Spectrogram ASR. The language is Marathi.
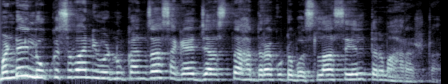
मंडई लोकसभा निवडणुकांचा सगळ्यात जास्त हादरा कुठं बसला असेल तर महाराष्ट्रात.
